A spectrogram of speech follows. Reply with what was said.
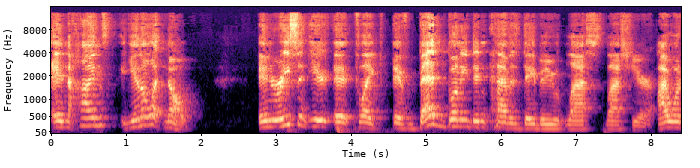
in Heinz, you know what? No. In recent years, if like if Bad Bunny didn't have his debut last last year, I would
